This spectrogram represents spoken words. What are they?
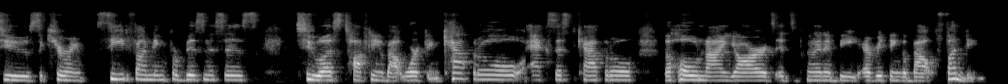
to securing seed funding for businesses to us talking about working capital, access to capital, the whole nine yards. It's going to be everything about funding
